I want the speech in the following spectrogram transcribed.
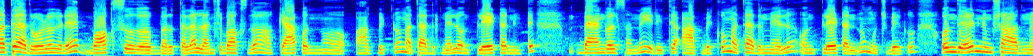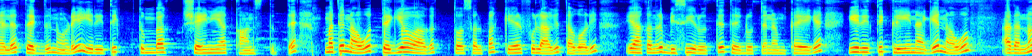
ಮತ್ತು ಅದರೊಳಗಡೆ ಬಾಕ್ಸ್ ಬರುತ್ತಲ್ಲ ಲಂಚ್ ಬಾಕ್ಸ್ದು ಆ ಕ್ಯಾಪನ್ನು ಹಾಕ್ಬಿಟ್ಟು ಮತ್ತು ಅದ್ರ ಮೇಲೆ ಒಂದು ಪ್ಲೇಟನ್ನು ಇಟ್ಟು ಬ್ಯಾಂಗಲ್ಸನ್ನು ಈ ರೀತಿ ಹಾಕಬೇಕು. ಮತ್ತು ಅದ್ರ ಮೇಲೆ ಒಂದು ಪ್ಲೇಟನ್ನು ಮುಚ್ಚಬೇಕು ಒಂದೆರಡು ನಿಮಿಷ ಆದಮೇಲೆ ತೆಗೆದು ನೋಡಿ ಈ ರೀತಿ ತುಂಬ ಶೈನಿಯಾಗಿ ಕಾಣಿಸುತ್ತೆ ಮತ್ತು ನಾವು ತೆಗೆಯೋವಾಗ ತೊ, ಸ್ವಲ್ಪ ಕೇರ್ಫುಲ್ಲಾಗಿ ತಗೊಳ್ಳಿ. ಯಾಕಂದರೆ ಬಿಸಿ ಇರುತ್ತೆ ತೆಗುತ್ತೆ ನಮ್ಮ ಕೈಗೆ. ಈ ರೀತಿ ಕ್ಲೀನಾಗಿ ನಾವು ಅದನ್ನು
